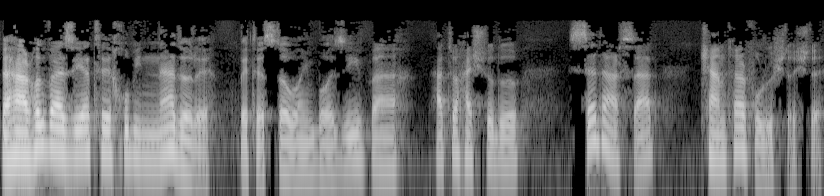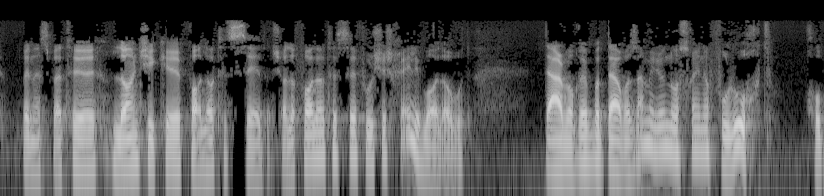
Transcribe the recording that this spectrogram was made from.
به هر حال وضعیت خوبی نداره به تستا با این بازی و حتی 83 درصد کمتر فروش داشته به نسبت لانچی که فالات 3 داشت. حالا فالات 3 فروشش خیلی بالا بود. در واقع با 12 میلیون نسخه اینا فروخت. خب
